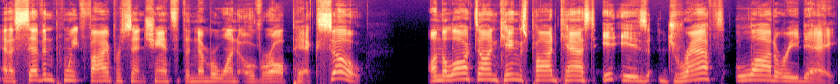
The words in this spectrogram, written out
and a 7.5% chance at the number one overall pick. So, on the Locked On Kings podcast, it is draft lottery day,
